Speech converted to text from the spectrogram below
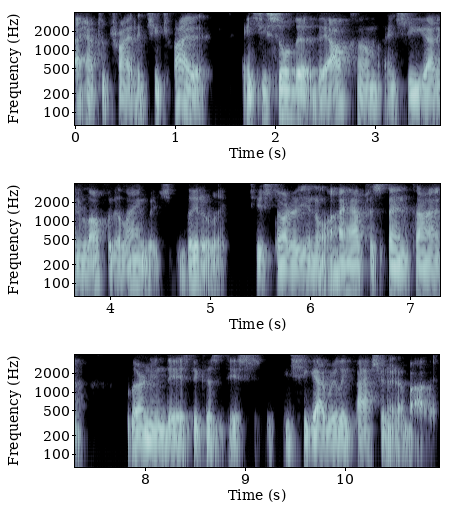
I have to try it. And she tried it. And she saw the, the outcome and she got in love with the language, literally. She started, you know, I have to spend time learning this because this she got really passionate about it.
